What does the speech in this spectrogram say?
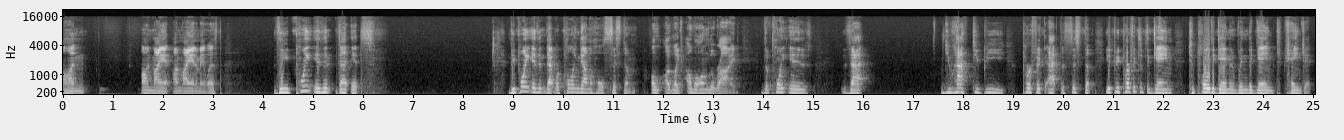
on on my on my anime list. The point isn't that it's the point isn't that we're pulling down the whole system like along the ride the point is that you have to be perfect at the system. You have to be perfect at the game to play the game and win the game to change it.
